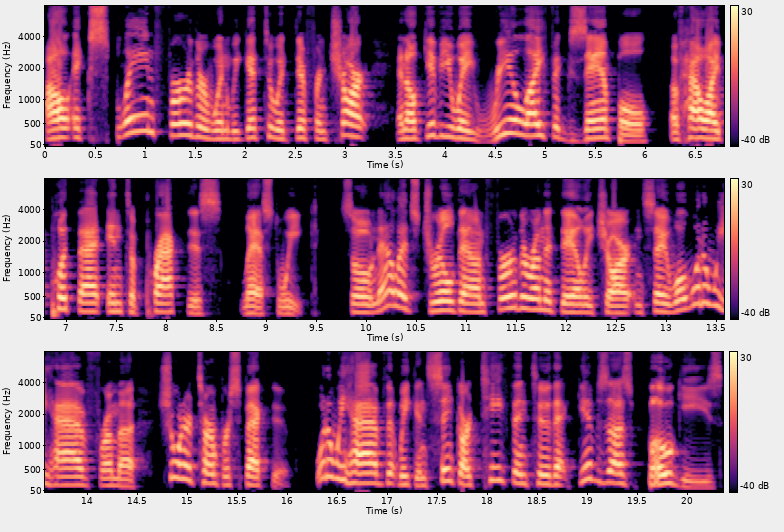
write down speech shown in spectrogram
I'll explain further when we get to a different chart, and I'll give you a real life example of how I put that into practice last week. So now let's drill down further on the daily chart and say, well, what do we have from a shorter term perspective? What do we have that we can sink our teeth into that gives us bogeys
